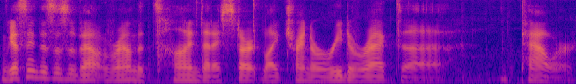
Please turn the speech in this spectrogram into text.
I'm guessing this is about around the time that I start like trying to redirect uh, power.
